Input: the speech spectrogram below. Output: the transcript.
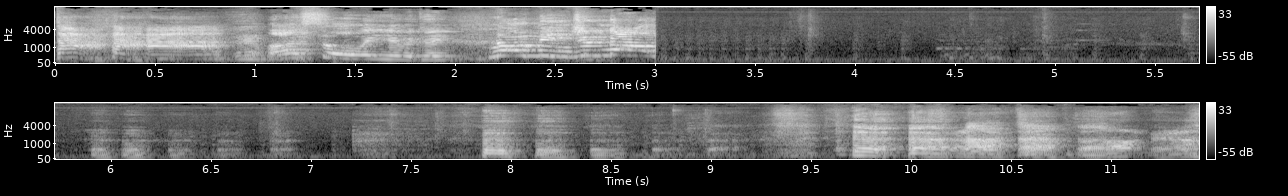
I saw what you were doing. No, ninja, no! Ah, jump the heart now.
